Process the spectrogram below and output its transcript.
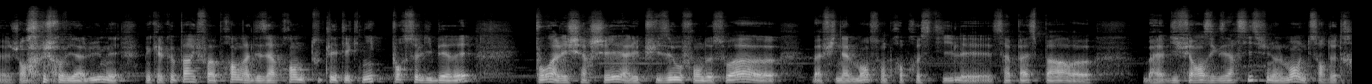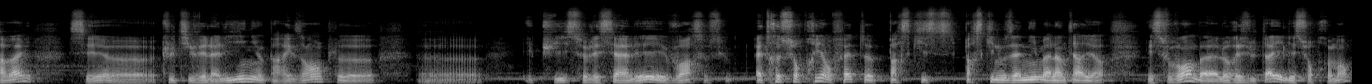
Euh, je reviens à lui, mais quelque part, il faut apprendre à désapprendre toutes les techniques pour se libérer, pour aller chercher, aller puiser au fond de soi, euh, bah, finalement, son propre style. Et ça passe par euh, bah, différents exercices, finalement, une sorte de travail. C'est cultiver la ligne, par exemple et puis se laisser aller et voir être surpris en fait par ce qui par ce qui nous anime à l'intérieur et souvent bah, le résultat il est surprenant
